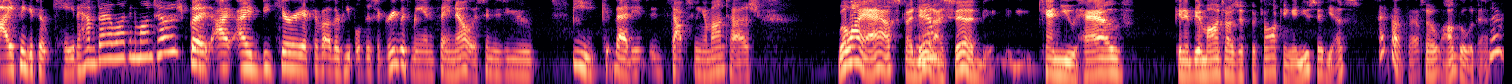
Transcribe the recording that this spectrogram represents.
I think it's okay to have dialogue in a montage, but I, I'd be curious if other people disagree with me and say no as soon as you speak that it, it stops being a montage. Well, I asked, I did, Yeah. I said, can you have, can it be a montage if they're talking? And you said yes, I thought so. so I'll go with that. Yeah.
